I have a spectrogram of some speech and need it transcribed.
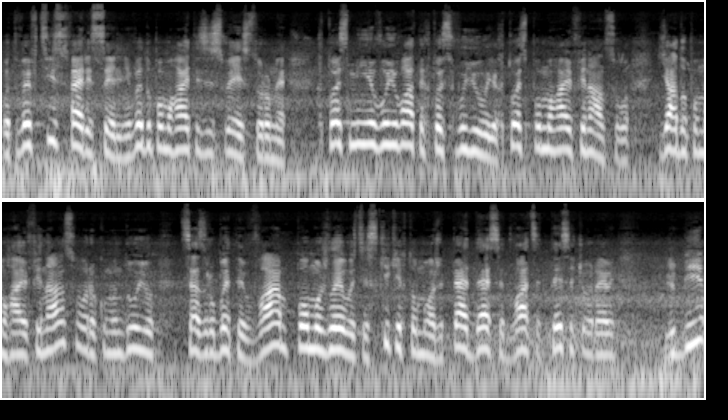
От ви в цій сфері сильні, ви допомагаєте зі своєї сторони. Хтось вміє воювати, хтось воює, хтось допомагає фінансово. Я допомагаю фінансово, рекомендую це зробити вам по можливості, скільки хто може, 5, 10, 20 тисяч гривень. Любі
